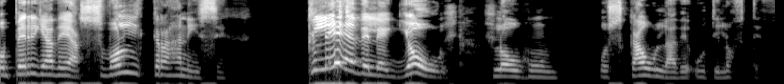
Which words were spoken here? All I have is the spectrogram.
og byrjaði að svolgra hann í sig. Gleðileg jól, hló hún og skálaði út í loftið.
